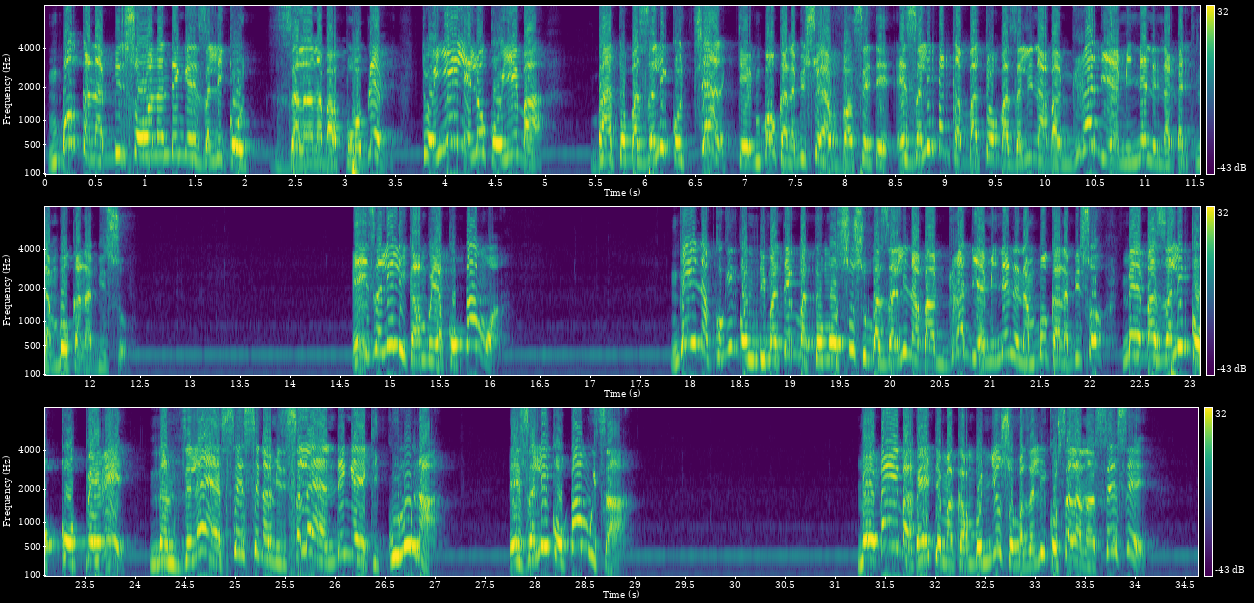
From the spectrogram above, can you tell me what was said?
mboka na biso wana ndenge ezali kozala na baproblème toye lelo koyeba bato bazali kotya ke mboka na biso ya avanse te ezali kaka bato oyo bazali na bagrade ya minene na kati na mboka na biso ezali likambo ya kopamwa ngai nakoki kondima te bato mosusu bazali na bagrade ya minene na mboka na biso me bazali kokopere na nzela ya sese na misala ya ndenge ya kikuluna ezali kokamwisa me bayebaka ete makambo nyonso bazali kosala na sese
